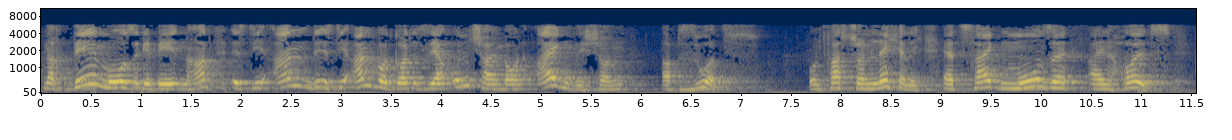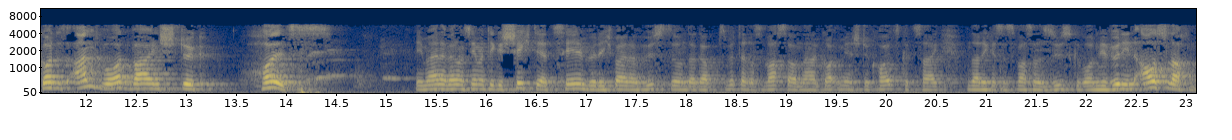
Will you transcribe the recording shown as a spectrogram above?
nachdem Mose gebeten hat, ist die, An ist die Antwort Gottes sehr unscheinbar und eigentlich schon absurd und fast schon lächerlich. Er zeigt Mose ein Holz. Gottes Antwort war ein Stück Holz. Ich meine, wenn uns jemand die Geschichte erzählen würde, ich war in der Wüste und da gab es bitteres Wasser und da hat Gott mir ein Stück Holz gezeigt und dadurch ist das Wasser süß geworden. Wir würden ihn auslachen.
